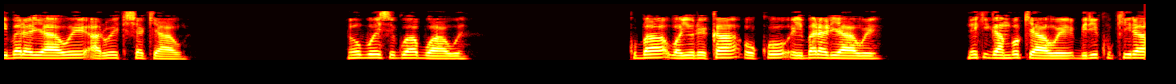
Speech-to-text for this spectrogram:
ibara lyawe arwekisha kyawe Nobwesi gwabwawe kuba wayoreka oko eibara lyawe nekigambo kyawe biri kukira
